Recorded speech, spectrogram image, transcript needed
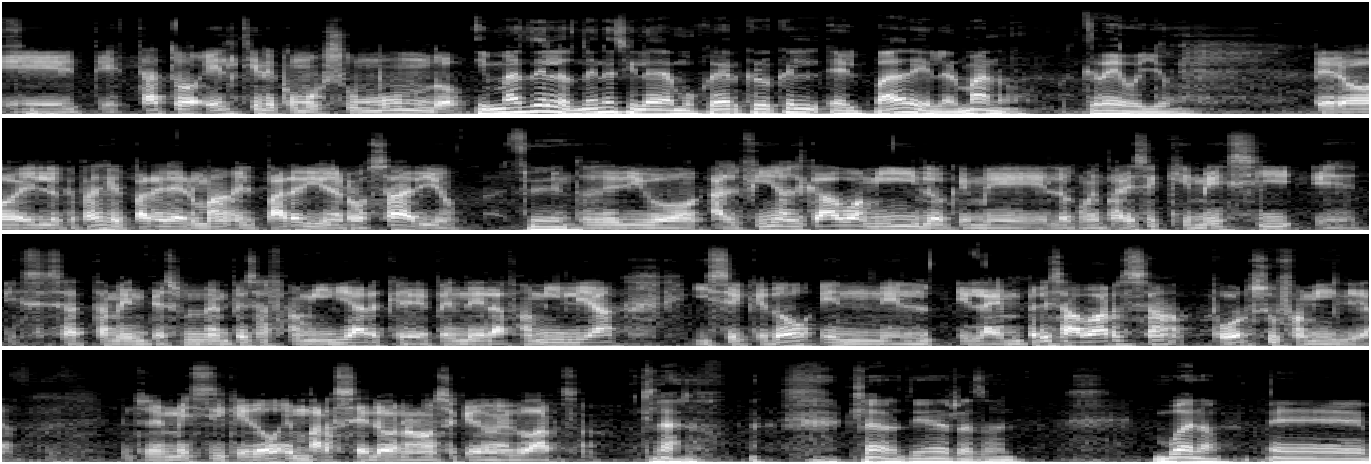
eh, está todo, él tiene como su mundo. Y más de los nenes y la de mujer, creo que el, padre y el hermano, creo yo. Pero eh, lo que pasa es que el padre, el hermano, el padre vive en Rosario. Entonces digo, al fin y al cabo a mí lo que me, lo que me parece es que Messi es, exactamente, es una empresa familiar que depende de la familia y se quedó en, el, en la empresa Barça por su familia. Entonces Messi se quedó en Barcelona, no se quedó en el Barça. Claro, claro, tienes razón. Bueno, eh,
